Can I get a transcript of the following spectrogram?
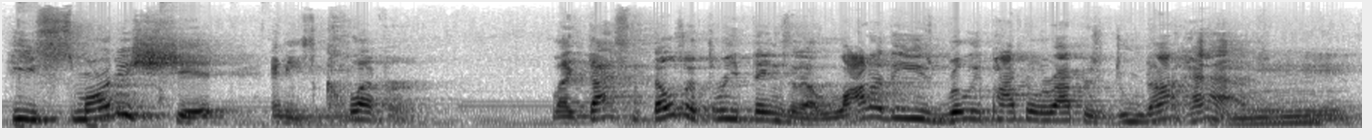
He's smart as shit, and he's clever. Like that's those are three things that a lot of these really popular rappers do not have. Mm-hmm.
